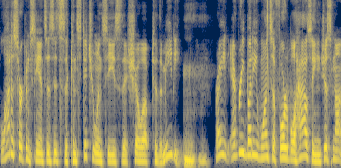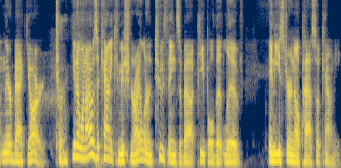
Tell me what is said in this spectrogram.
a lot of circumstances it's the constituencies that show up to the meeting, Mhm. right? Everybody wants affordable housing just not in their backyard. True. You know, when I was a county commissioner, I learned two things about people that live in eastern El Paso County.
